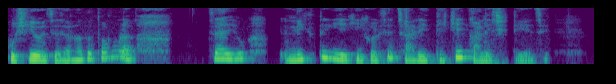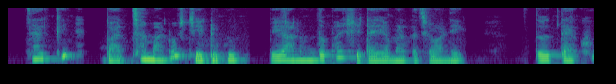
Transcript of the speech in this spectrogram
খুশি হয়েছে জানো তো তোমরা? যাই হোক, লিখতে গিয়ে কী করেছে? চারিদিকে কালি ছিটিয়েছে। যাকে বাচ্চা মানুষ যেটুকু পেয়ে আনন্দ পায়, সেটাই আমার কাছে অনেক। তো দেখো,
